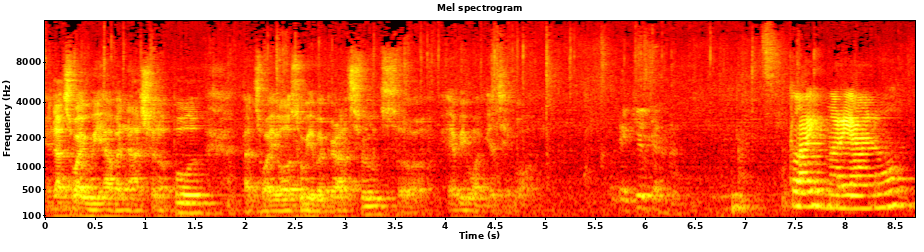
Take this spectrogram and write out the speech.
And that's why we have a national pool. That's why also we have a grassroots, so everyone gets involved. Thank you, Chairman. Clyde Mariano,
